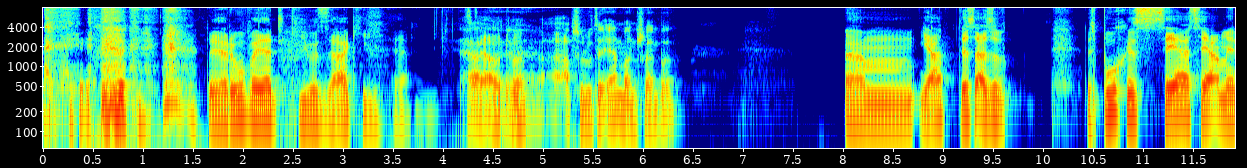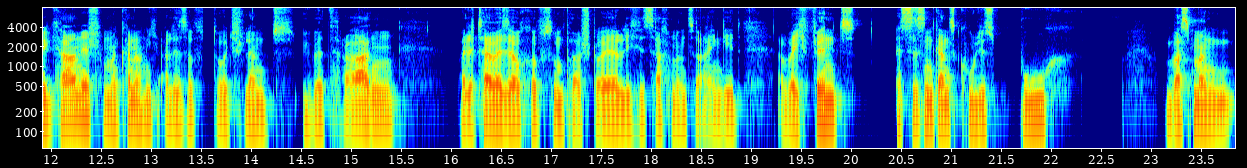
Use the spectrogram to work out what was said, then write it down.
der Robert Kiyosaki, ja, ja der Autor. Äh, absoluter Ehrenmann scheinbar. Ähm, ja, das also das Buch ist sehr, sehr amerikanisch und man kann auch nicht alles auf Deutschland übertragen, weil er teilweise auch auf so ein paar steuerliche Sachen und so eingeht. Aber ich finde, es ist ein ganz cooles Buch, was man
